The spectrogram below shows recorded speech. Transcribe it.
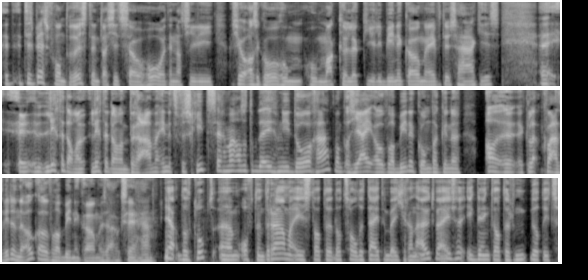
het is best verontrustend als je het zo hoort. En als, jullie, als, je, als ik hoor hoe, hoe makkelijk jullie binnenkomen, even tussen haakjes. Ligt, er dan een, ligt er dan een drama in het verschiet, zeg maar, als het op deze manier doorgaat? Want als jij overal binnenkomt, dan kunnen kwaadwillenden ook overal overal binnenkomen, zou ik zeggen. Ja, dat klopt. Um, of het een drama is, dat, uh, dat zal de tijd een beetje gaan uitwijzen. Ik denk dat, er, dat iets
